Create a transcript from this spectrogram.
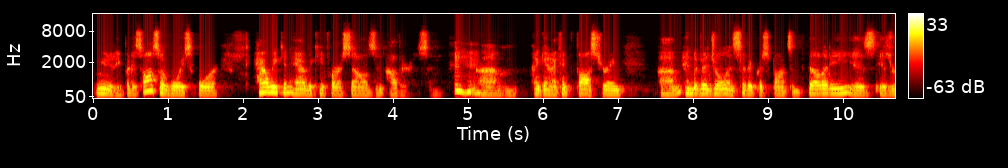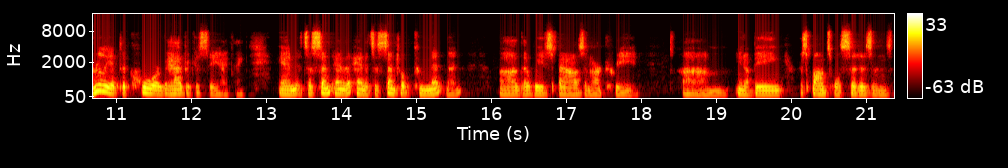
community, but it's also a voice for how we can advocate for ourselves and others. And mm-hmm. um, again, I think fostering um, individual and civic responsibility is is really at the core of advocacy, I think, and it's a and, and it's a central commitment uh, that we espouse in our creed. Um, you know, being responsible citizens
